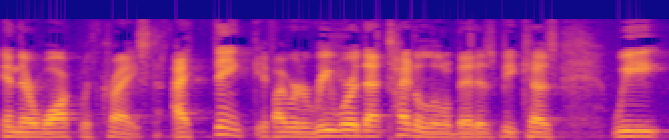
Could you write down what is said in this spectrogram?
in their walk with Christ? I think, if I were to reword that title a little bit, is because we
